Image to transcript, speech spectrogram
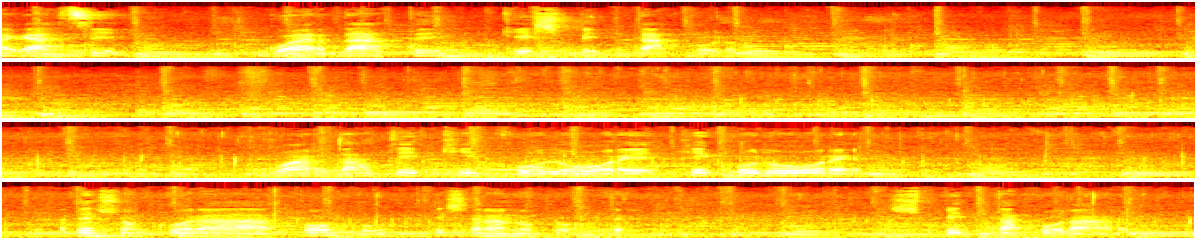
Ragazzi, guardate che spettacolo! Guardate che colore, che colore! Adesso ancora poco e saranno pronte. Spettacolare!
